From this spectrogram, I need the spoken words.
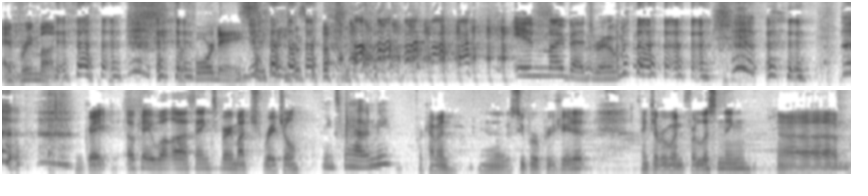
Every month. For four days. In my bedroom. Great. Okay, well, uh, thanks very much, Rachel, Thanks for having me. for coming. Uh, we super appreciate it. Thanks, everyone, for listening. Um,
